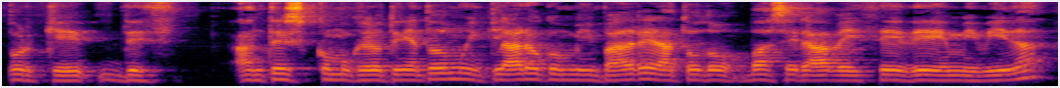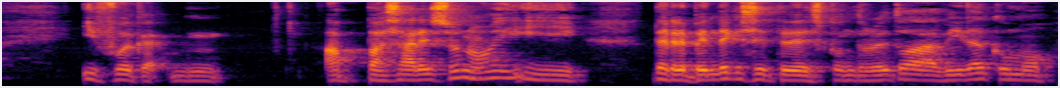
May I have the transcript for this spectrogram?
porque antes como que lo tenía todo muy claro con mi padre, era todo, va a ser A, B, C, D en mi vida, y fue mm, a pasar eso, ¿no? Y de repente que se te descontrole toda la vida, como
